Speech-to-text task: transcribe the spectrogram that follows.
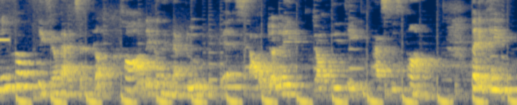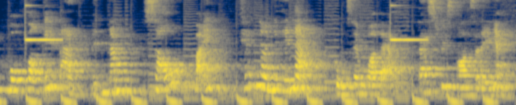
nếu không thì các bạn sẽ rất khó để có thể đạt được B6 trở lên cho tiêu chí Pass Response. Vậy thì một phần kết bài đến 5, 6, 7 khác nhau như thế nào? Cùng xem qua bảng Pass Response ở đây nhé.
